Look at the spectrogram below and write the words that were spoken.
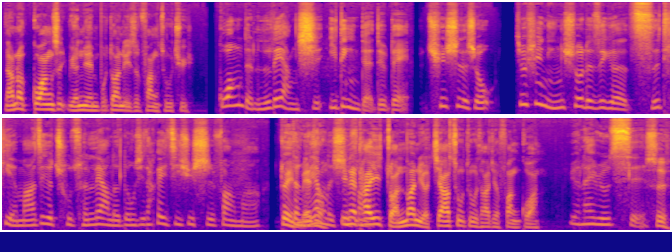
然后光是源源不断的一直放出去，光的量是一定的，对不对？缺失的时候。就是您说的这个磁铁吗？这个储存量的东西，它可以继续释放吗？对，等量的释放，因为它一转弯有加速度，它就放光。原来如此，是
